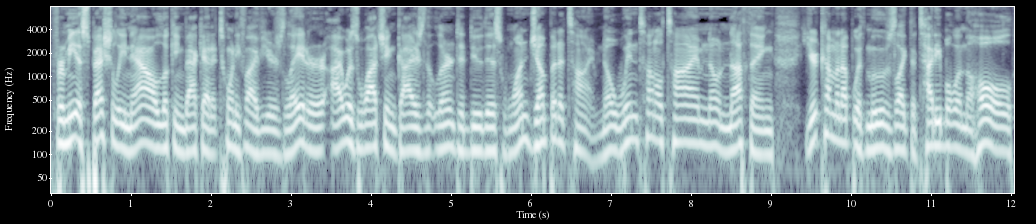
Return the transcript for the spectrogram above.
for me especially now looking back at it 25 years later i was watching guys that learned to do this one jump at a time. No wind tunnel time no nothing. You're coming up with moves like the tidy bowl in the hole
